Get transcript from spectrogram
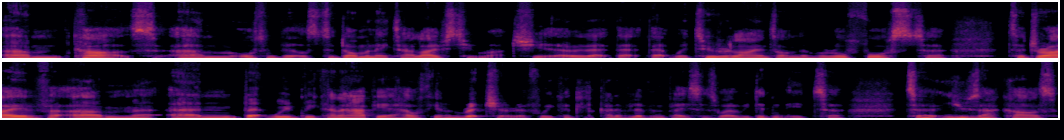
um, cars um, automobiles to dominate our lives too much you know that, that that we're too reliant on them. We're all forced to to drive um, and that we'd be kind of happier healthier and richer if we could kind of live in places where we didn't need to to use our cars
